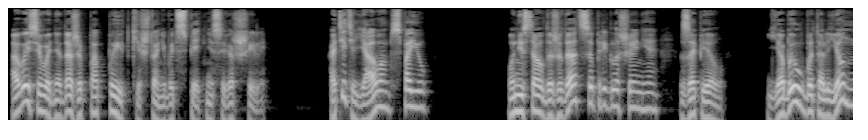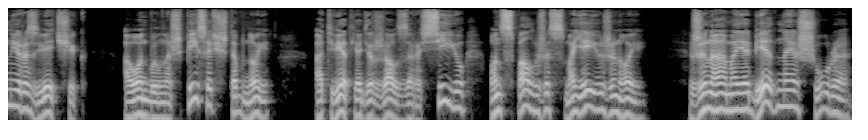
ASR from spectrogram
А вы сегодня даже попытки что-нибудь спеть не совершили. Хотите, я вам спою?» Он не стал дожидаться приглашения, запел. «Я был батальонный разведчик, а он был наш писарь штабной. Ответ я держал за Россию, он спал уже с моею женой. Жена моя бедная Шура,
